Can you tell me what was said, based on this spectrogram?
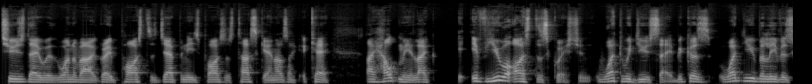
Tuesday with one of our great pastors, Japanese pastors, Tusker, and I was like, okay, like help me. Like, if you were asked this question, what would you say? Because what you believe as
